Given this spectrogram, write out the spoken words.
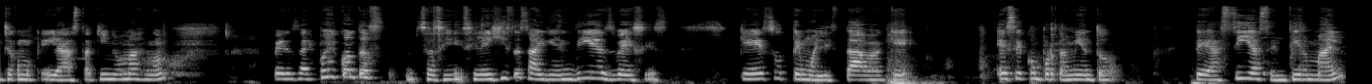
O sea, como que ya hasta aquí nomás, ¿no? Pero, o sea, después de cuántas, o sea, si, si le dijiste a alguien 10 veces que eso te molestaba, que ese comportamiento te hacía sentir mal,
